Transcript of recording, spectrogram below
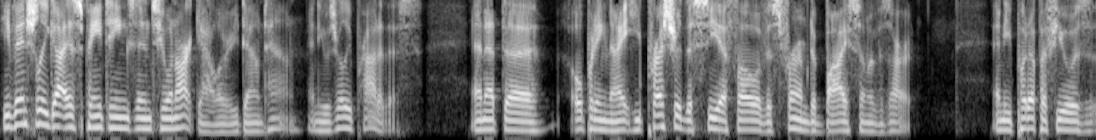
He eventually got his paintings into an art gallery downtown, and he was really proud of this. And at the opening night, he pressured the CFO of his firm to buy some of his art. And he put up a few of his,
